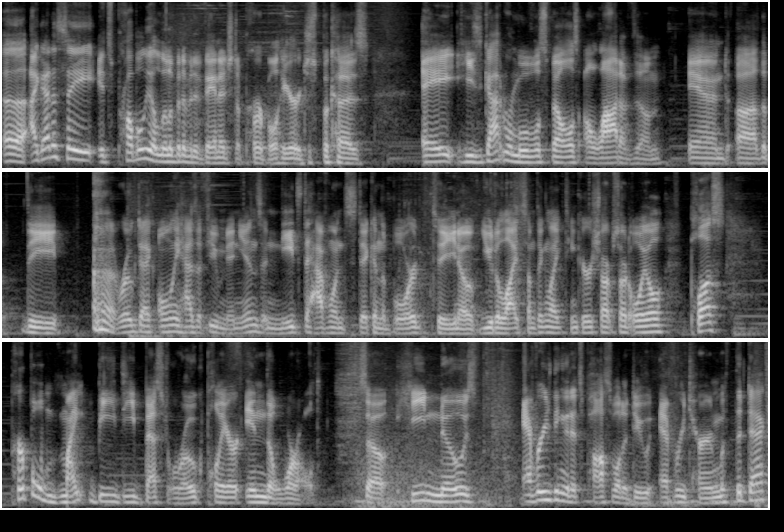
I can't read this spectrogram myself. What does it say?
Uh, I got to say, it's probably a little bit of an advantage to Purple here, just because a he's got removal spells, a lot of them, and uh, the the Rogue deck only has a few minions and needs to have one stick in the board to, you know, utilize something like Tinker Sharpsword Oil. Plus, Purple might be the best Rogue player in the world. So he knows everything that it's possible to do every turn with the deck.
